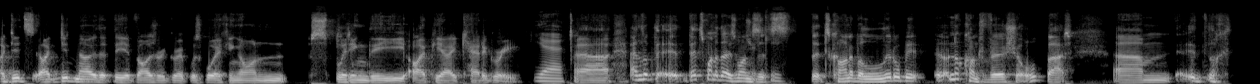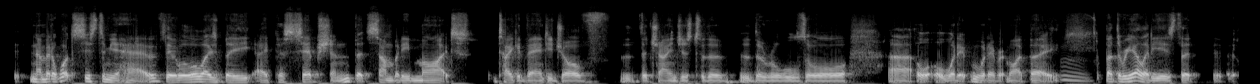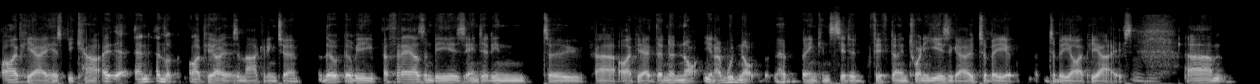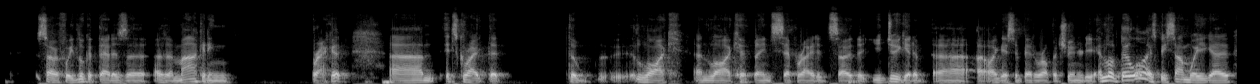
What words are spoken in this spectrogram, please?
I did. I did know that the advisory group was working on splitting the IPA category. Yeah. Uh, and look, that's one of those ones Tricky. that's that's kind of a little bit not controversial, but um, it, look, no matter what system you have, there will always be a perception that somebody might take advantage of the changes to the the rules or uh, or, or, whatever, whatever it might be. Mm. But the reality is that IPA has become and, and look, IPA is a marketing term. There'll, there'll be a thousand beers entered into uh, IPA that are not you know would not have been considered 15, 20 years ago to be to be IPAs. Mm-hmm. Um, so if we look at that as a as a marketing bracket, um, it's great that the like and like have been separated so that you do get a, uh, I guess, a better opportunity. And look, there'll always be some where you go,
